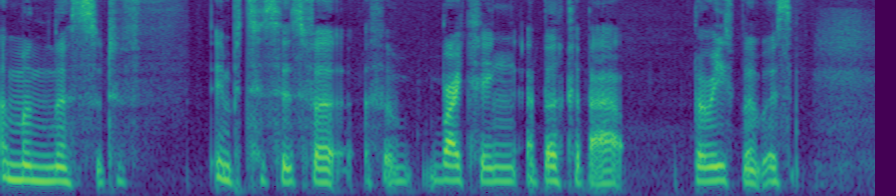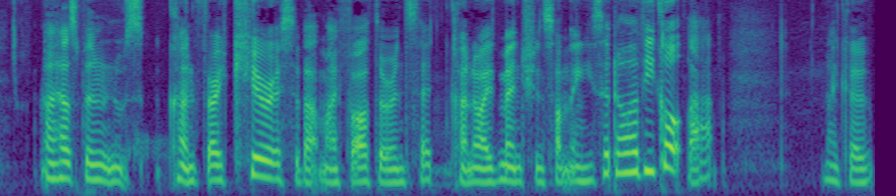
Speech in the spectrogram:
among the sort of impetuses for for writing a book about bereavement was my husband was kind of very curious about my father and said, kind of, I'd mentioned something. He said, "Oh, have you got that?" And I go,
